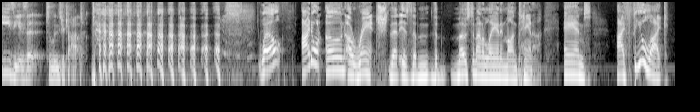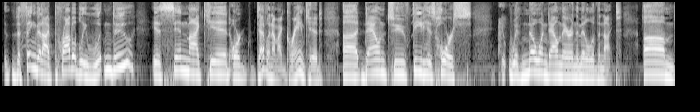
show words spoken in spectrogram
easy is it to lose your child? Well, I don't own a ranch that is the the most amount of land in Montana. And I feel like the thing that I probably wouldn't do is send my kid or definitely not my grandkid uh, down to feed his horse with no one down there in the middle of the night. Um,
